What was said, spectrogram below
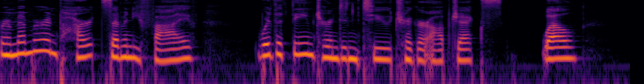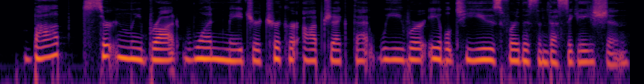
Remember in part 75 where the theme turned into trigger objects? Well, Bob certainly brought one major trigger object that we were able to use for this investigation.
